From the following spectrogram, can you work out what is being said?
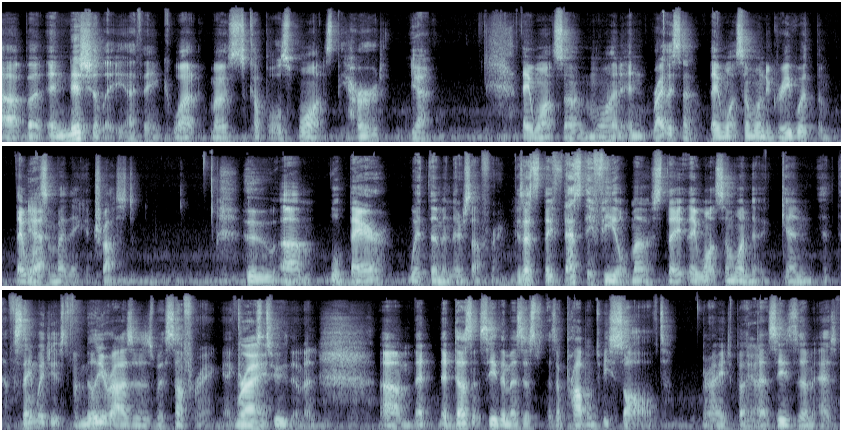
Uh, but initially, I think what most couples want is to be heard. Yeah. They want someone, and rightly so, they want someone to grieve with them. They want Yeah. somebody they can trust, who um, will bear with them in their suffering, because that's they that's they feel most. They they want someone that can, the same way Jesus familiarizes with suffering and comes Right. to them, and um, that that doesn't see them as this, as a problem to be solved, right? But Yeah. that sees them as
